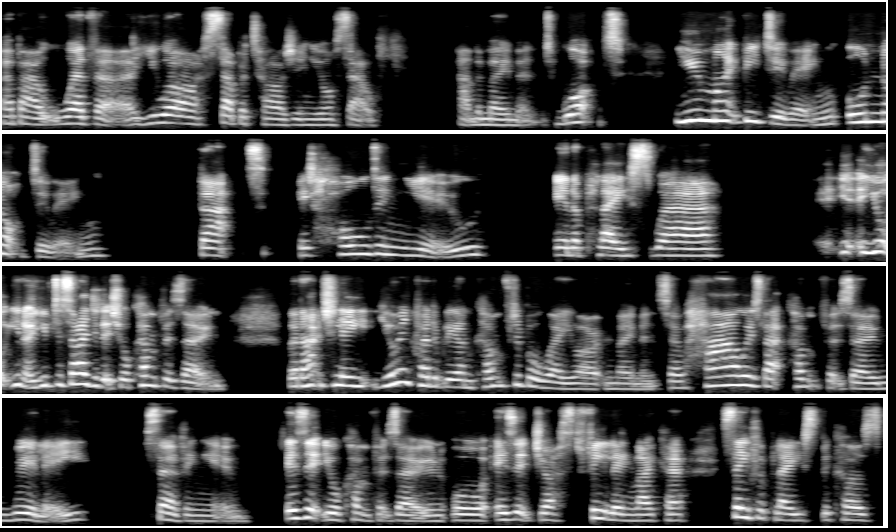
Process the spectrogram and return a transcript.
about whether you are sabotaging yourself at the moment. What you might be doing or not doing that is holding you in a place where you're you know you've decided it's your comfort zone but actually you're incredibly uncomfortable where you are at the moment. So how is that comfort zone really serving you? Is it your comfort zone or is it just feeling like a safer place because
